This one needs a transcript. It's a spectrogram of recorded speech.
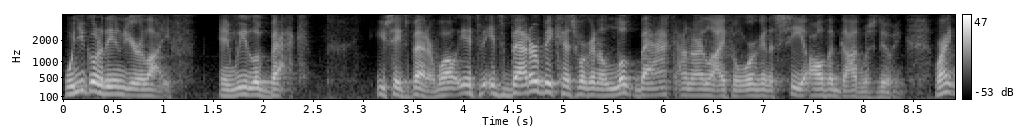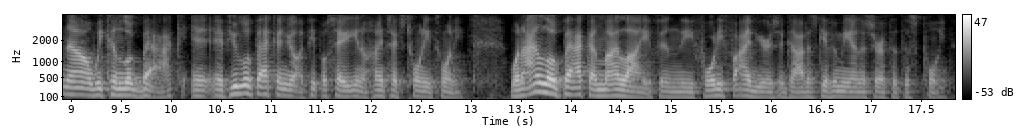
When you go to the end of your life and we look back, you say it's better. Well, it's, it's better because we're going to look back on our life and we're going to see all that God was doing. Right now, we can look back. If you look back on your life, people say, you know, hindsight's 2020. When I look back on my life in the 45 years that God has given me on this earth at this point,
